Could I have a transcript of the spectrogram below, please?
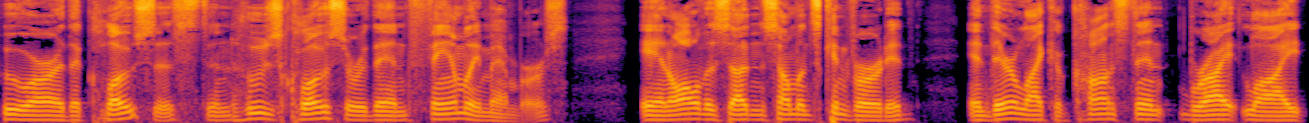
who are the closest, and who's closer than family members, and all of a sudden someone's converted, and they're like a constant bright light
